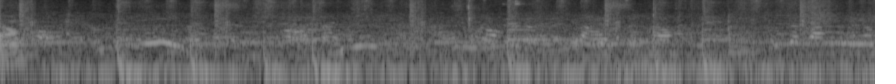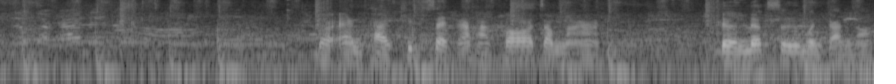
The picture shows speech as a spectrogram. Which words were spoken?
เนาะเดี๋ยวแอนถ่ายคลิปเสร็จนะคะ ก็จะมาเดินเลือกซื้อเหมือนกันเนาะ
